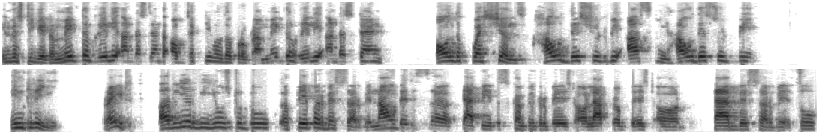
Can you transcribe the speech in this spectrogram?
investigator, make them really understand the objective of the program, make them really understand all the questions, how they should be asking, how they should be entering, right? Earlier, we used to do a paper-based survey. Nowadays, it's uh, CAPI, this computer-based or laptop-based or tab-based survey. So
